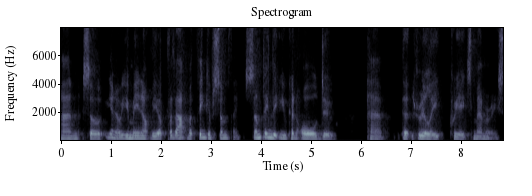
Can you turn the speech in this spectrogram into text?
And so, you know, you may not be up for that, but think of something, something that you can all do uh, that really creates memories.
